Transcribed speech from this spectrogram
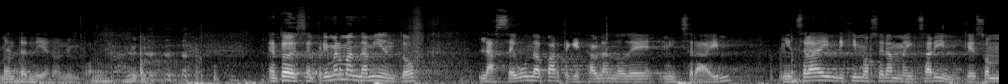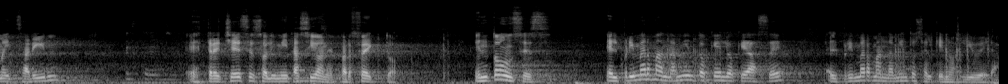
me entendieron, no importa. Entonces, el primer mandamiento, la segunda parte que está hablando de Mitzrayim, Mitzrayim dijimos eran Meitzarim, que son Meitzarim, estrecheces o limitaciones, perfecto. Entonces, el primer mandamiento, ¿qué es lo que hace? El primer mandamiento es el que nos libera.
